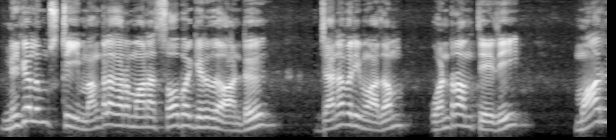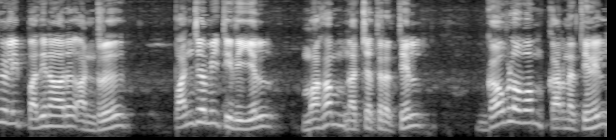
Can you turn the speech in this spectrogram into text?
நிகழும் ஸ்ரீ மங்களகரமான சோபகிருது ஆண்டு ஜனவரி மாதம் ஒன்றாம் தேதி மார்கழி பதினாறு அன்று பஞ்சமி திதியில் மகம் நட்சத்திரத்தில் கௌளவம் கரணத்தினில்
